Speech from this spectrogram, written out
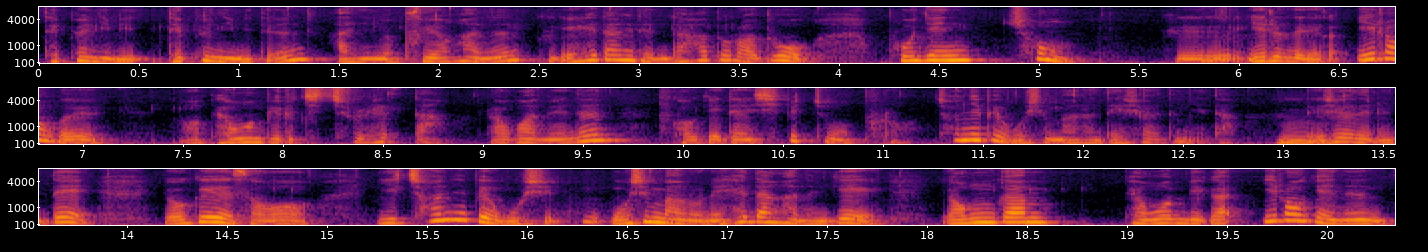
대표님이 대표님이든 아니면 부양하는 그게 해당이 된다 하더라도 본인 총 그 예를 들어 내가 1억을 어, 병원비로 지출을 했다라고 하면은 거기에 대한 12.5% 1,250만 원 내셔야 됩니다. 음. 내셔야 되는데 여기에서 이 1,250 50만 원에 해당하는 게 연간 병원비가 1억에는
